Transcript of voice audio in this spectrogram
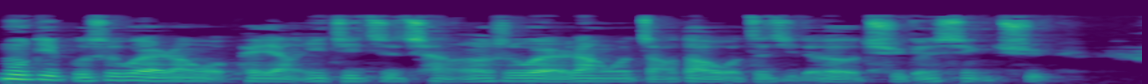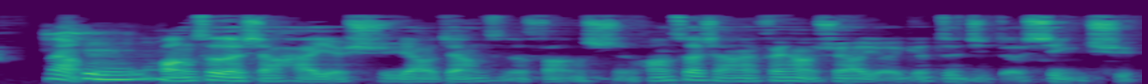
目的不是为了让我培养一技之长，而是为了让我找到我自己的乐趣跟兴趣。那黄色的小孩也需要这样子的方式，黄色小孩非常需要有一个自己的兴趣，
